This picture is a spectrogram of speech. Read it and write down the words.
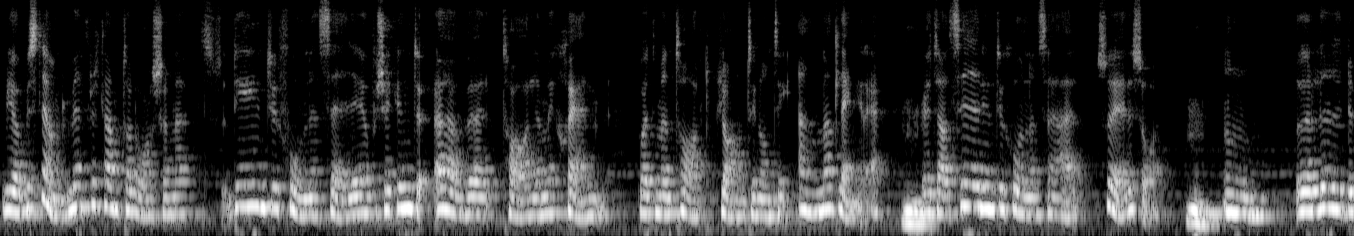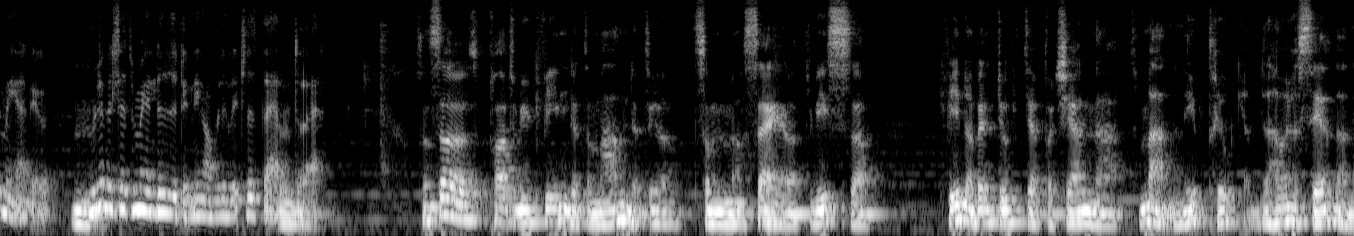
jag bestämde mig för ett antal år sedan att det intuitionen säger, jag försöker inte övertala mig själv på ett mentalt plan till någonting annat längre. Utan säger intuitionen så här, så är det så. Mm. Mm. Och jag lyder mer nu. Jag har blivit lite mer lydig när jag har blivit lite äldre. Sen så pratar vi ju kvinnligt och manligt. Som man säger att vissa kvinnor är väldigt duktiga på att känna att mannen är otrogen. Det hör jag sällan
